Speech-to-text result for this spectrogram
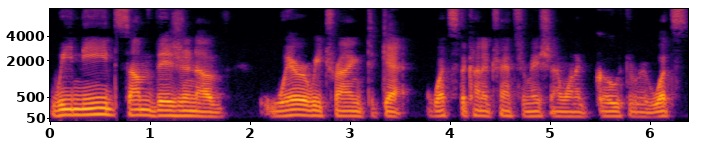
we need some vision of where are we trying to get? What's the kind of transformation I want to go through? What's,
